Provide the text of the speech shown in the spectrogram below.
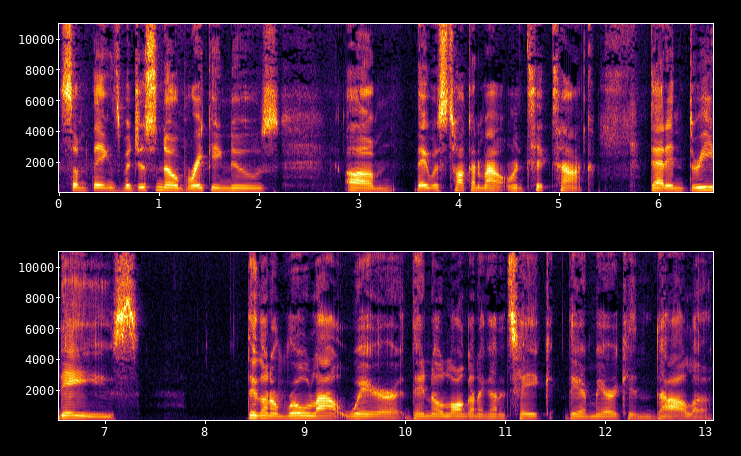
some things, but just know breaking news um, they was talking about on TikTok that in three days they're gonna roll out where they're no longer gonna take the American dollar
